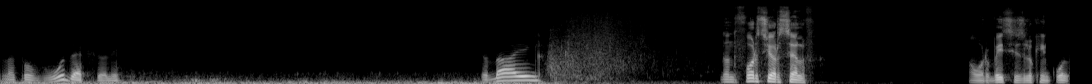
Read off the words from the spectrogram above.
A Lot of wood actually. You're dying. Don't force yourself. Our base is looking cool.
